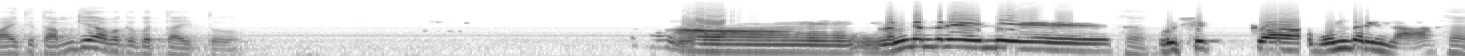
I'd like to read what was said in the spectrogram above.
ಮಾಹಿತಿ ತಮಗೆ ಯಾವಾಗ ಗೊತ್ತಾಯಿತು? ಆ, ನನ್ಗಂದ್ರೆ ಇಲ್ಲಿ ಹ. ವೃಷಿಕ ಒಂದರಿಂದ ಹಾ.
